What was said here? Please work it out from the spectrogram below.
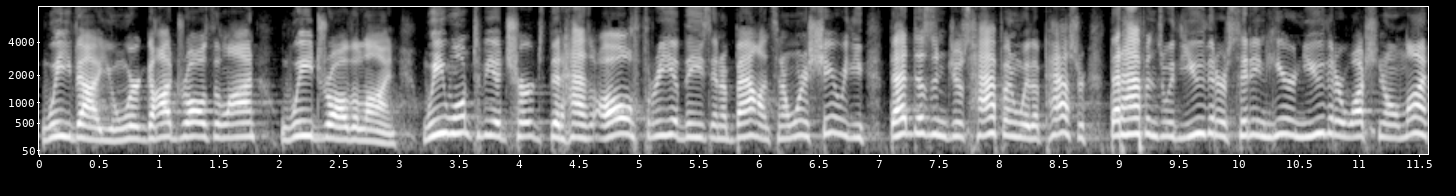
we value. And where God draws the line, we draw the line. We want to be a church that has all three of these in a balance. And I want to share with you that doesn't just happen with a pastor, that happens with you that are sitting here and you that are watching online.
